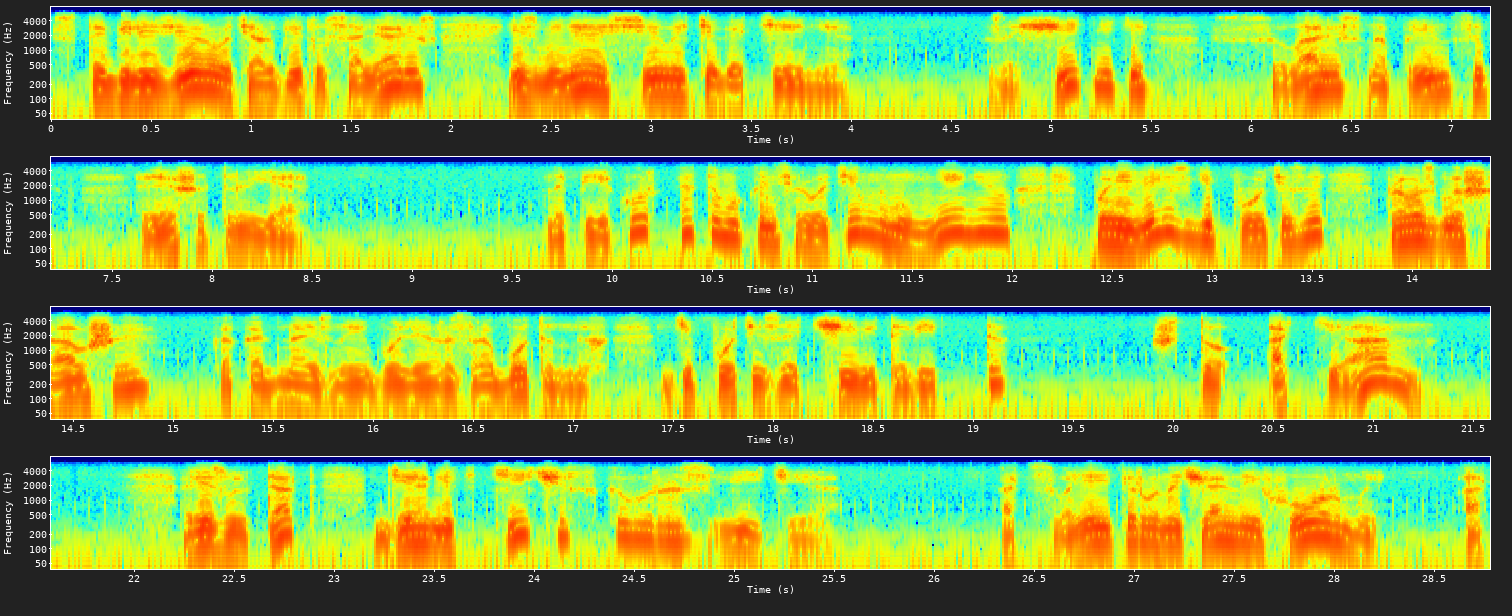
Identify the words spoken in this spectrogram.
стабилизировать орбиту Солярис, изменяя силы тяготения. Защитники ссылались на принцип Ле-Шателье — Наперекор этому консервативному мнению появились гипотезы, провозглашавшие, как одна из наиболее разработанных, гипотеза Чивита-Витта, что океан — результат диалектического развития. От своей первоначальной формы, от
